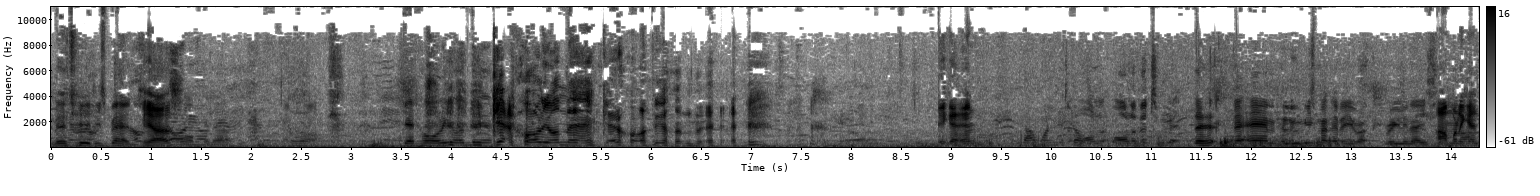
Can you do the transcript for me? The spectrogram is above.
Mercedes Benz. He has. Get Holly on there. Get Holly on there, get Holly on there. You get in? That one you got. All, all of it. The the um halloumi's meant to be really nice. I'm gonna get-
